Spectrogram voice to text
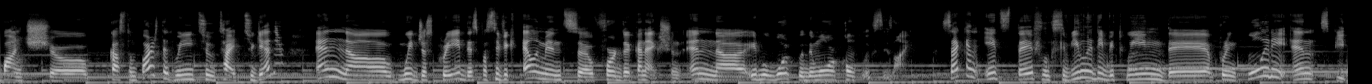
bunch uh, custom parts that we need to tie together, and uh, we just create the specific elements uh, for the connection, and it will work with the more complex design. Second, it's the flexibility between the print quality and speed.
